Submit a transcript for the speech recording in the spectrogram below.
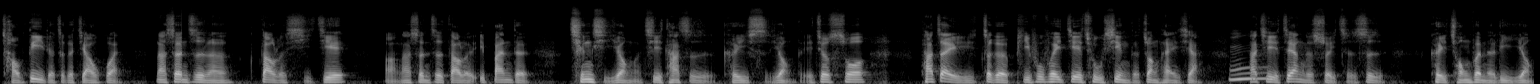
草地的这个浇灌，那甚至呢到了洗街啊，那甚至到了一般的清洗用啊，其实它是可以使用的。也就是说，它在于这个皮肤非接触性的状态下，它其实这样的水质是可以充分的利用。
